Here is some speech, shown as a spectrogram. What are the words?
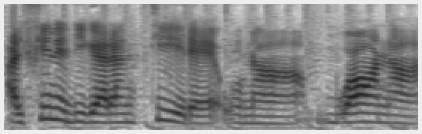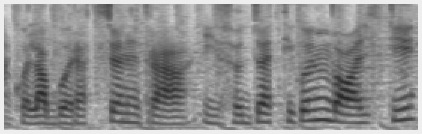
Al fine di garantire una buona collaborazione tra i soggetti coinvolti,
